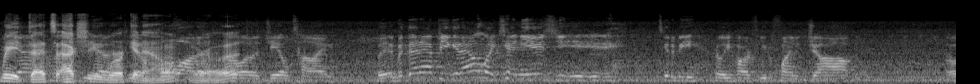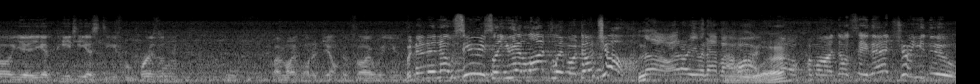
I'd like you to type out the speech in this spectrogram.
Wait, yeah, that's actually you working you gotta out, pull out a, right? pull out of jail time. But, but then after you get out in like 10 years, you, you, it's gonna be really hard for you to find a job. Oh, yeah, you got PTSD from prison. Oof, I might want to jump if I were you. But no, no, no, seriously, you got a lot to live for. Don't jump. No, I don't even have a heart. What? Oh, come on, don't say that. Sure you do.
